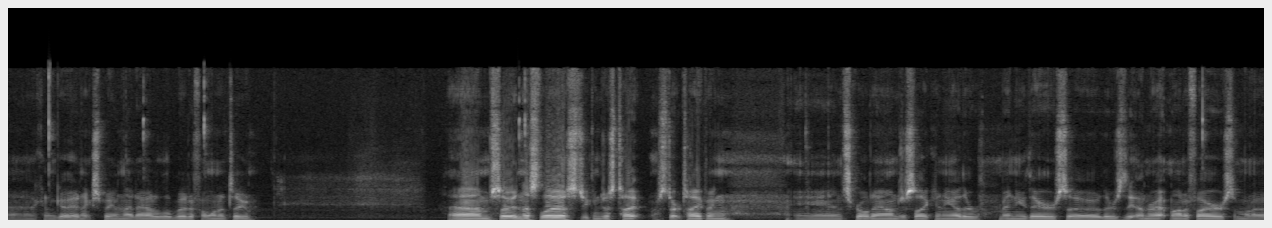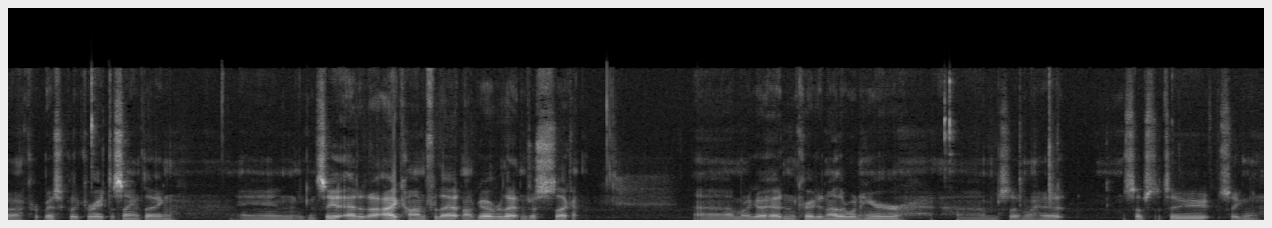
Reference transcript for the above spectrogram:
Uh, I can go ahead and expand that out a little bit if I wanted to. Um, so in this list, you can just type, start typing and scroll down just like any other menu there. So there's the unwrap modifier. So I'm going to basically create the same thing. And you can see it added an icon for that, and I'll go over that in just a second. Uh, I'm going to go ahead and create another one here. Um, so I'm going to hit substitute so you can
